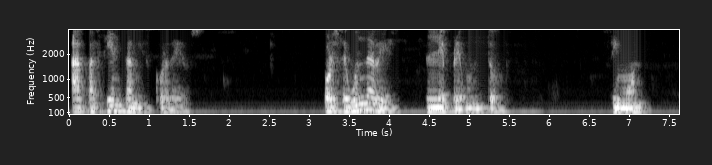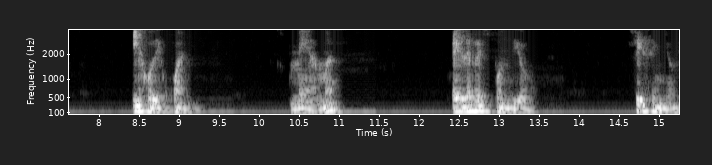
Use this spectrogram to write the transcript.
Apacienta mis corderos. Por segunda vez le preguntó, Simón, hijo de Juan, ¿me amas? Él le respondió, Sí, Señor,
